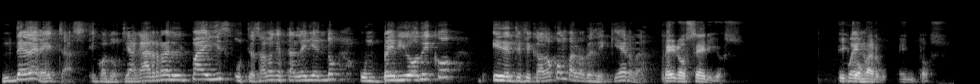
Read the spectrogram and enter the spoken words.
de derechas. Y cuando usted agarra el país, usted sabe que está leyendo un periódico identificado con valores de izquierda. Pero serios. Y bueno, con argumentos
